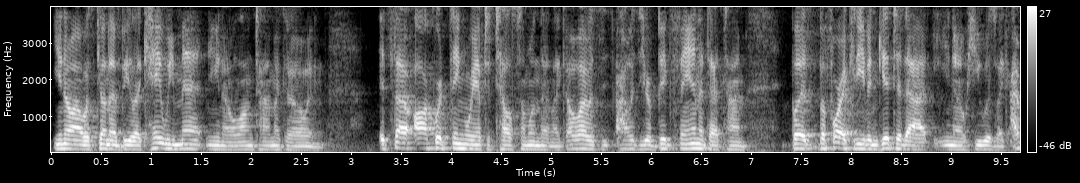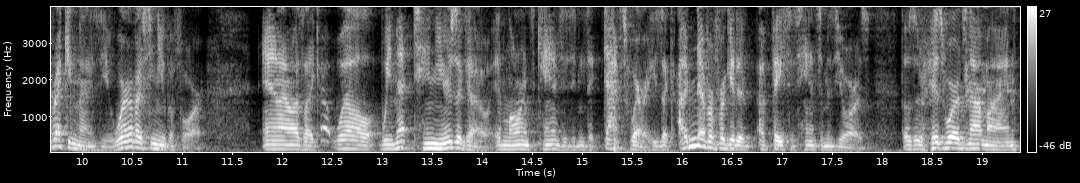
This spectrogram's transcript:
you know, I was gonna be like, "Hey, we met, you know, a long time ago," and it's that awkward thing where you have to tell someone that like, oh, I was I was your big fan at that time. But before I could even get to that, you know, he was like, I recognize you. Where have I seen you before? And I was like, well, we met 10 years ago in Lawrence, Kansas. And he's like, that's where. He's like, I'd never forget a, a face as handsome as yours. Those are his words, not mine.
